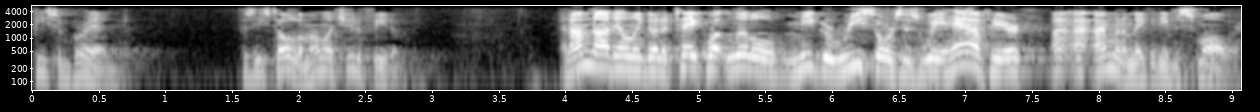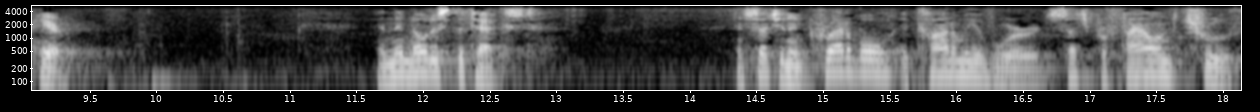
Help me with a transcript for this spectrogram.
piece of bread. Because he's told them, I want you to feed them. And I'm not only going to take what little meager resources we have here, I, am going to make it even smaller. Here. And then notice the text in such an incredible economy of words, such profound truth,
